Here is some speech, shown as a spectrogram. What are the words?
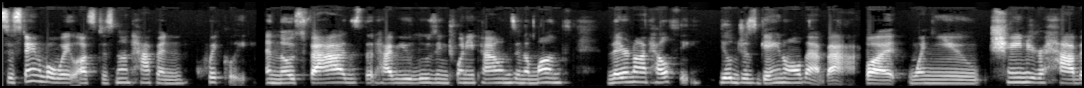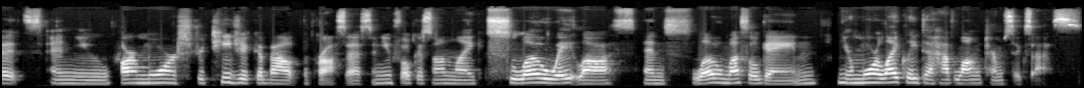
sustainable weight loss does not happen quickly. And those fads that have you losing 20 pounds in a month, they're not healthy. You'll just gain all that back. But when you change your habits and you are more strategic about the process and you focus on like slow weight loss and slow muscle gain, you're more likely to have long term success.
